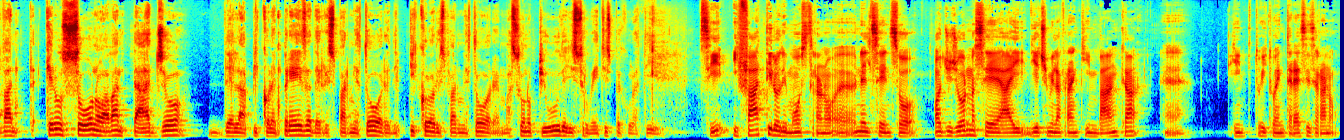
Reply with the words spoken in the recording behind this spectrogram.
vant- che non sono a vantaggio della piccola impresa, del risparmiatore, del piccolo risparmiatore, ma sono più degli strumenti speculativi. Sì, i fatti lo dimostrano, eh, nel senso, oggigiorno se hai 10.000 franchi in banca, eh, i, i, tuoi interessi saranno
